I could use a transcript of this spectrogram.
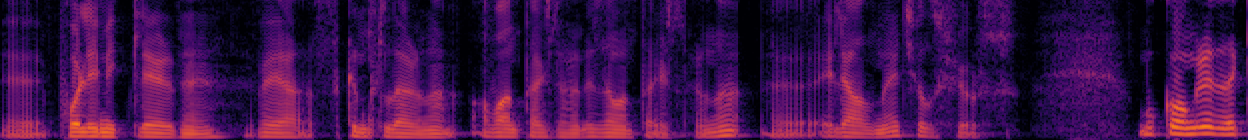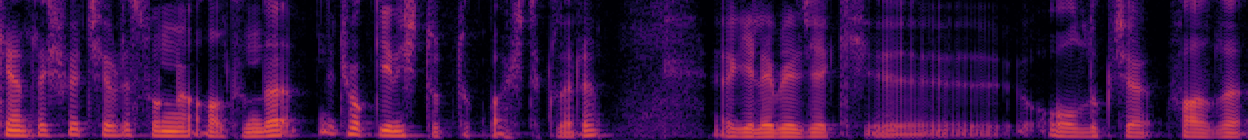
e, polemiklerine veya sıkıntılarına, avantajlarına, dezavantajlarına e, ele almaya çalışıyoruz. Bu kongrede kentleşme ve çevre sorunu altında çok geniş tuttuk başlıkları. E, gelebilecek e, oldukça fazla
